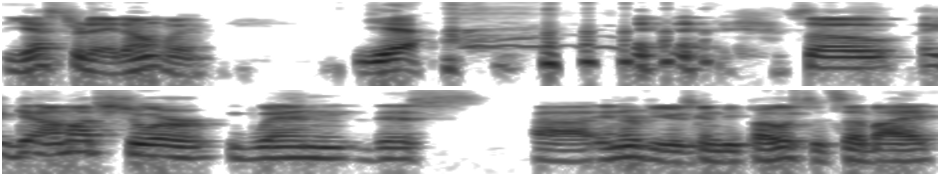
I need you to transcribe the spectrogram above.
yesterday, don't we? Yeah. so again, I'm not sure when this uh, interview is going to be posted. So by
